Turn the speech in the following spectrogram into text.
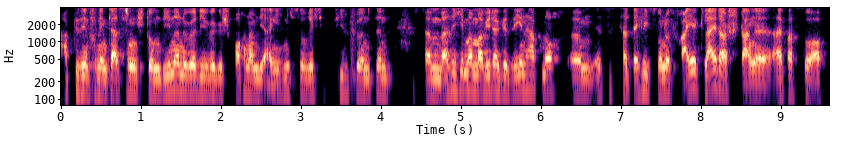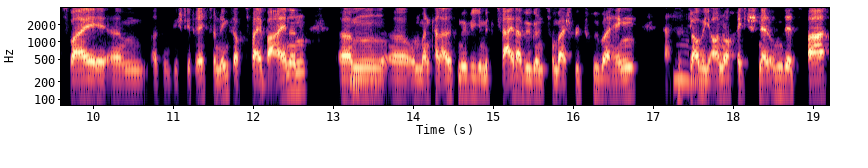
abgesehen von den klassischen Sturmdienern, über die wir gesprochen haben, die eigentlich nicht so richtig zielführend sind, ähm, was ich immer mal wieder gesehen habe noch, ähm, ist es tatsächlich so eine freie Kleiderstange, einfach so auf zwei, ähm, also die steht rechts und links auf zwei Beinen, ähm, mhm. äh, und man kann alles Mögliche mit Kleiderbügeln zum Beispiel drüber hängen. Das ist, mhm. glaube ich, auch noch recht schnell umsetzbar.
